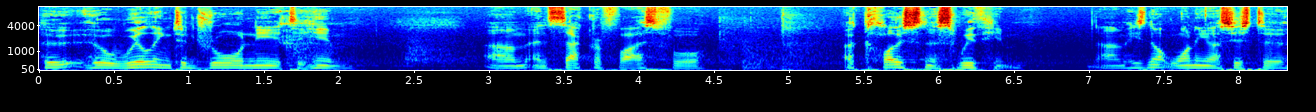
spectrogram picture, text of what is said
who, who are willing to draw near to Him um, and sacrifice for a closeness with Him. Um, he's not wanting us just to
